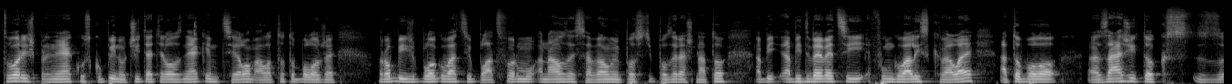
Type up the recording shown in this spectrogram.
tvoríš pre nejakú skupinu čitateľov s nejakým cieľom, ale toto bolo, že robíš blogovaciu platformu a naozaj sa veľmi pozeráš na to, aby, aby dve veci fungovali skvele a to bolo e, zážitok, z,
